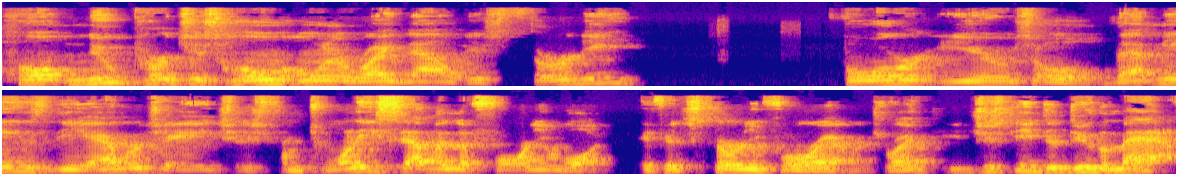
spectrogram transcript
home new purchase homeowner right now is 34 years old. That means the average age is from 27 to 41. If it's 34 average, right? You just need to do the math.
